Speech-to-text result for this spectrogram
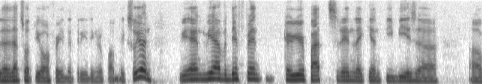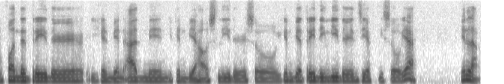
tha- that's what we offer in the trading republic so yun we and we have a different career paths rin like yan PB is a um, funded trader you can be an admin you can be a house leader so you can be a trading leader in CFT so yeah yun lang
